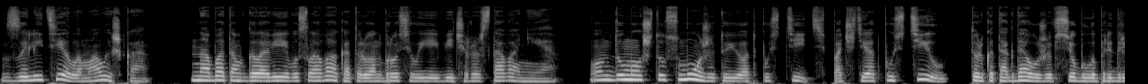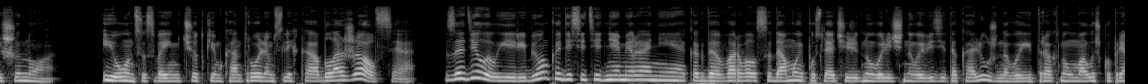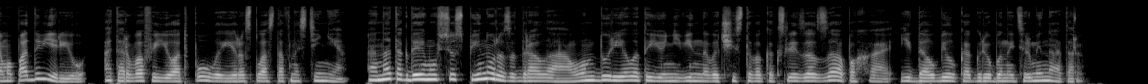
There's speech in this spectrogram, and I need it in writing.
Залетела малышка. На батом в голове его слова, которые он бросил ей в вечер расставания. Он думал, что сможет ее отпустить, почти отпустил, только тогда уже все было предрешено. И он со своим четким контролем слегка облажался. Заделал ей ребенка десяти днями ранее, когда ворвался домой после очередного личного визита Калюжного и трахнул малышку прямо под дверью, оторвав ее от пола и распластав на стене. Она тогда ему всю спину разодрала, он дурел от ее невинного чистого как слеза запаха и долбил как грёбаный терминатор.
